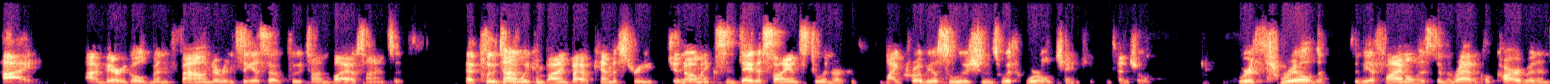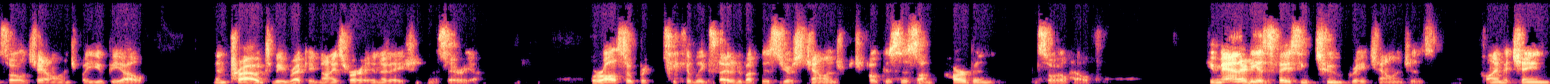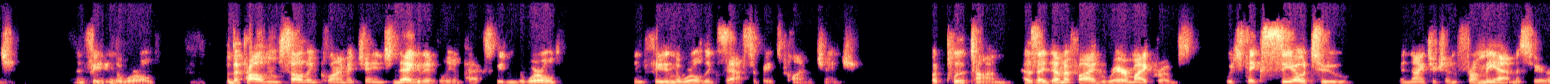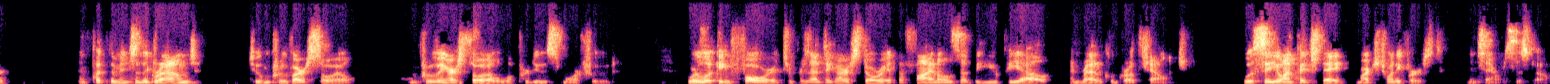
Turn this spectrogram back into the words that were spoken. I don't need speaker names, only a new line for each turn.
Hi, I'm Barry Goldman, founder and CSO Pluton Biosciences. At Pluton, we combine biochemistry, genomics, and data science to unearth microbial solutions with world changing potential. We're thrilled to be a finalist in the Radicle Carbon and Soil Challenge by UPL and proud to be recognized for our innovation in this area. We're also particularly excited about this year's challenge, which focuses on carbon and soil health. Humanity is facing two great challenges climate change and feeding the world. But the problem of solving climate change negatively impacts feeding the world, and feeding the world exacerbates climate change. But Pluton has identified rare microbes which take CO2 and nitrogen from the atmosphere and put them into the ground to improve our soil. Improving our soil will produce more food. We're looking forward to presenting our story at the finals of the UPL and Radicle Growth Challenge. We'll see you on Pitch Day, March 21st in San Francisco.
